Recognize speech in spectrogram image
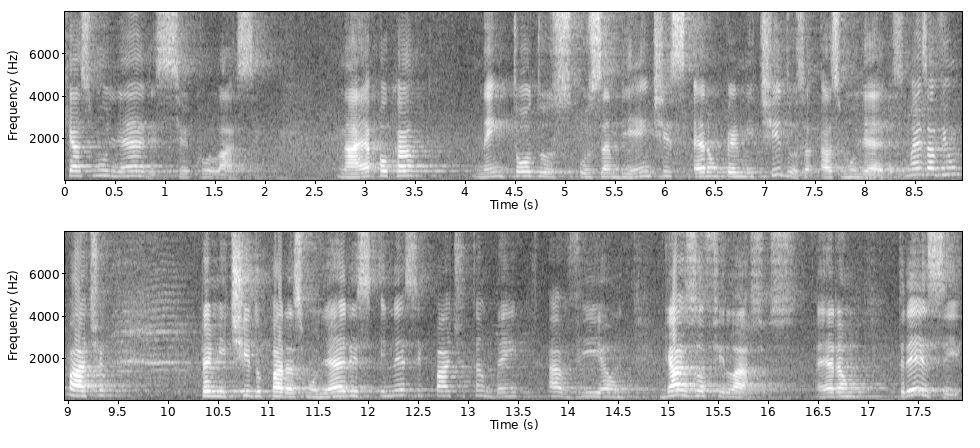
que as mulheres circulassem. Na época, nem todos os ambientes eram permitidos às mulheres, mas havia um pátio permitido para as mulheres e nesse pátio também haviam gasofiláceos. Eram 13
